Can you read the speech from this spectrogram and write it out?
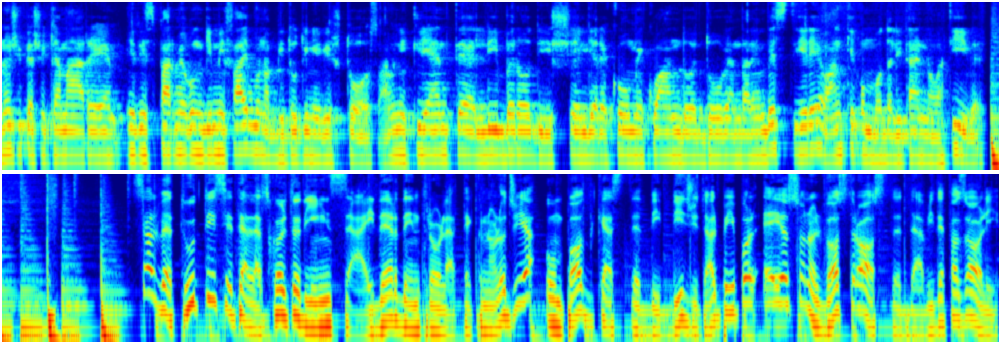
A noi ci piace chiamare il risparmio con Gimme 5 un'abitudine virtuosa. Ogni cliente è libero di scegliere come, quando e dove andare a investire o anche con modalità innovative. Salve a tutti, siete all'ascolto di Insider dentro la tecnologia, un podcast di Digital People e io sono il vostro host Davide Fasoli.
